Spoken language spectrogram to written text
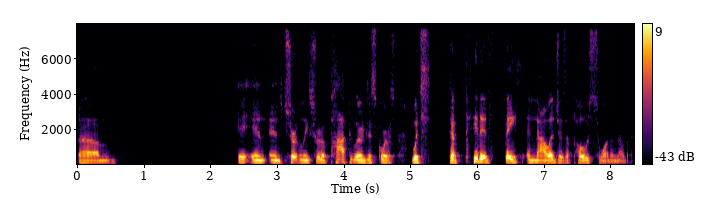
um, and and certainly sort of popular discourse which have pitted faith and knowledge as opposed to one another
